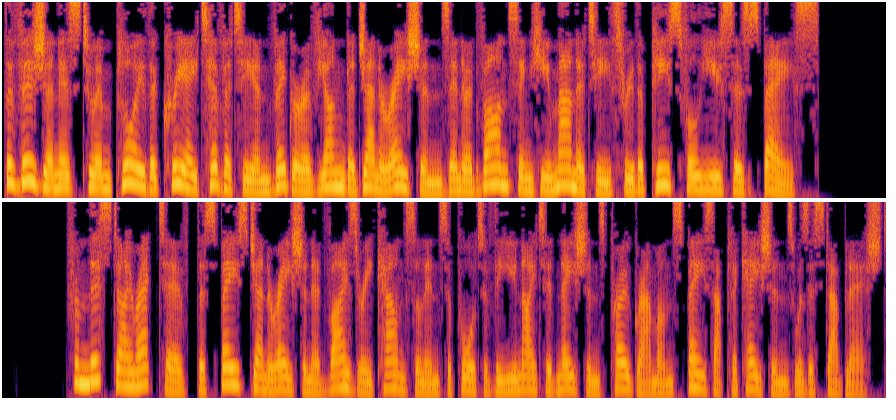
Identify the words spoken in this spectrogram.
The vision is to employ the creativity and vigor of younger generations in advancing humanity through the peaceful uses space. From this directive, the Space Generation Advisory Council in support of the United Nations Programme on Space Applications was established.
